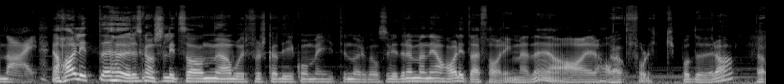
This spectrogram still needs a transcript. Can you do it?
Nei. Jeg har litt, Det høres kanskje litt sånn ja, hvorfor skal de komme hit til Norge osv., men jeg har litt erfaring med det. Jeg har hatt ja. folk på døra ja.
